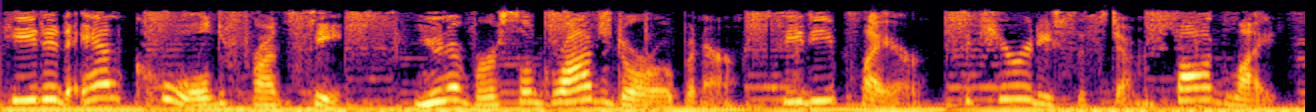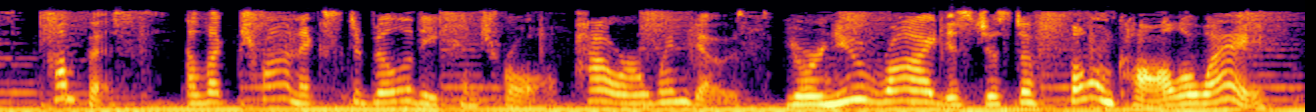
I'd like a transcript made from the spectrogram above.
heated and cooled front seats, universal garage door opener, CD player, security system, fog lights, compass, electronic stability control, power windows. Your new ride is just a phone call away.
